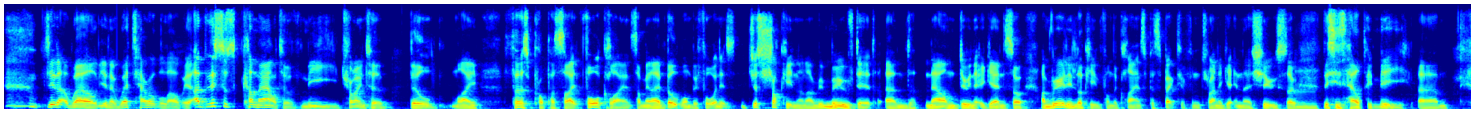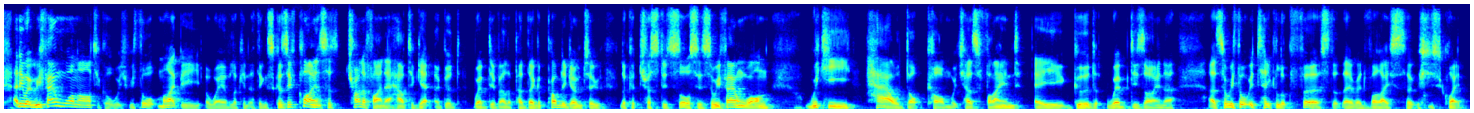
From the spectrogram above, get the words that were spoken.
you know, well, you know, we're terrible, aren't we? Uh, this has come out of me trying to build my first proper site for clients. I mean, I built one before and it's just shocking, and I removed it, and now I'm doing it again. So I'm really looking from the client's perspective and trying to get in their shoes. So mm. this is helping me. Um, anyway, we found one article which we thought might be a way of looking at things because if clients are trying to find out how to get a good web developer, they're probably going to look at trusted sources. So we found one, wikihow.com, which has find a good web designer. Uh, so we thought we'd take a look first at their advice, so, which is quite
